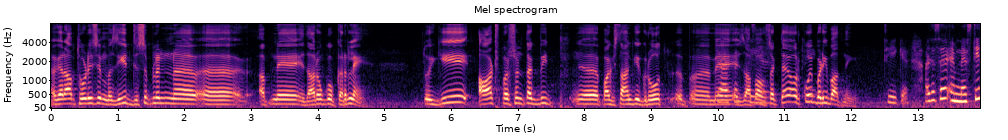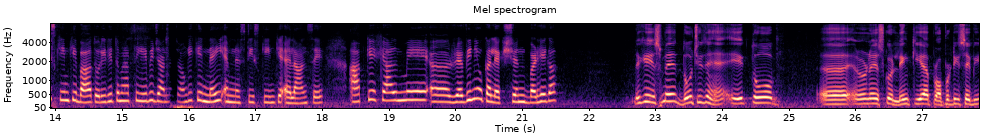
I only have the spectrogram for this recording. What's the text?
اگر آپ تھوڑی سی مزید ڈسپلن اپنے اداروں کو کر لیں تو یہ آٹھ پرسنٹ تک بھی پاکستان کی گروتھ میں اضافہ ہو سکتا ہے اور کوئی بڑی بات نہیں ہے۔ ٹھیک ہے۔ اچھا سر ایمنسٹی اسکیم کی بات ہو رہی تھی تو میں آپ سے یہ بھی جاننا چاہوں گی کہ نئی ایمنسٹی اسکیم کے اعلان سے آپ کے خیال میں ریونیو کلیکشن بڑھے گا؟ دیکھیے اس میں دو چیزیں ہیں۔ ایک تو انہوں نے اس کو لنک کیا پراپرٹی سے بھی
